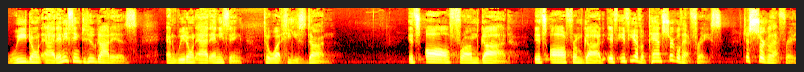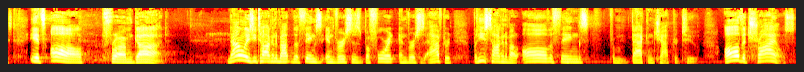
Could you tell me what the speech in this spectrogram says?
We don't add anything to who God is, and we don't add anything to what He's done. It's all from God. It's all from God. If, if you have a pen, circle that phrase. Just circle that phrase. It's all from God. Not only is he talking about the things in verses before it and verses after it, but he's talking about all the things from back in chapter 2. All the trials,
